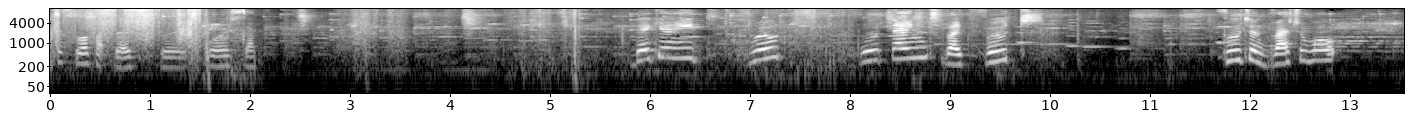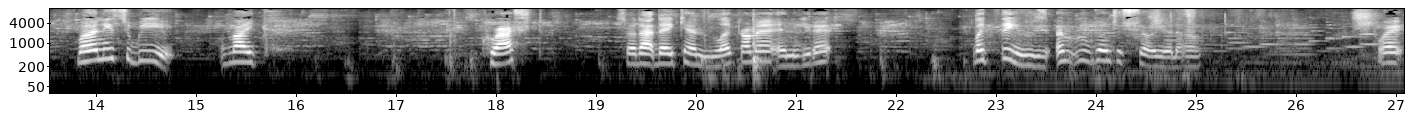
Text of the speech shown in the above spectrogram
Let's look at this for, for a second. They can eat fruits, fruit things like fruits, fruits and vegetables, but it needs to be like crushed so that they can lick on it and eat it. Like these. I'm going to show you now. Wait.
